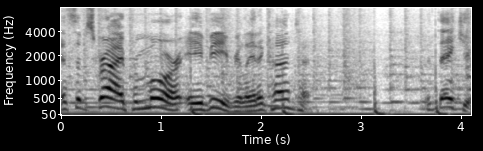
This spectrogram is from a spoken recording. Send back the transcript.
and subscribe for more AV related content. And thank you.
